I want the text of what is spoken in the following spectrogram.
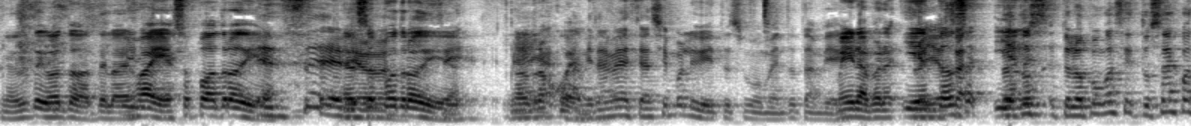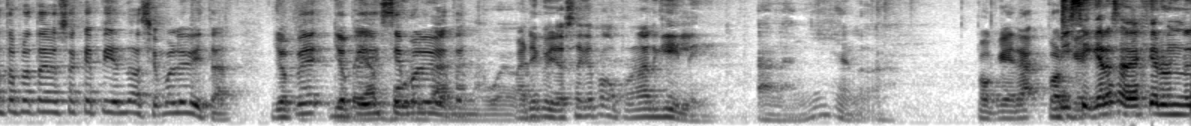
Eso te digo todo, te lo dejo ahí. Eso es para otro día. ¿En serio? Eso es para otro día. Sí. En otros a mí también me decían 100 bolivitas en su momento también. Mira, pero- y entonces- y pero en tú- es- te lo pongo así. ¿Tú sabes cuánta plata yo saqué pidiendo a 100 bolivitas? Yo, pe- yo pedí dan 100 burda, bolivitas. Marico, yo saqué para comprar un arguile. A la mierda. Porque era. Porque Ni siquiera sabías que era un yo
